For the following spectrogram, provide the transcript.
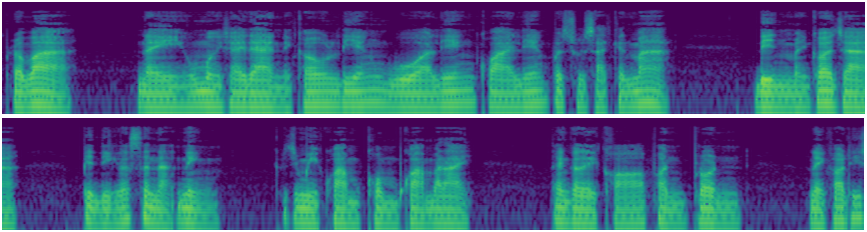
เพราะว่า ในหัวเมืองชายแดนเนี่ยเขาเลี้ยงวัวเลี้ยงควายเลี้ยงปศุสัตว์กันมาก ดินมันก็จะเป็นอีกลักษณะหนึ่ง ก็จะมีความคมความอะไร ท่านก็เลยขอผ่อนปลนในข้อที่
